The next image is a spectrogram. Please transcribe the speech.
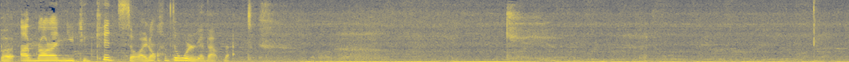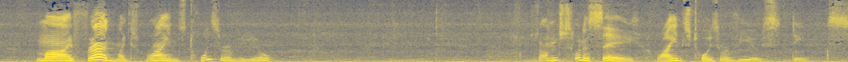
But I'm not on YouTube Kids, so I don't have to worry about that. My friend likes Ryan's Toys review. So I'm just going to say Ryan's Toys review stinks.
